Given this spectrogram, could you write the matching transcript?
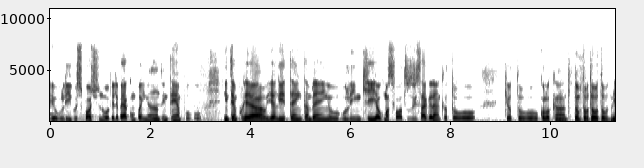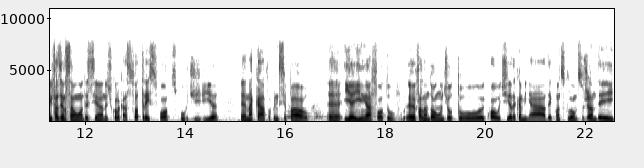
eu ligo o spot de novo, ele vai acompanhando em tempo, em tempo real, e ali tem também o, o link e algumas fotos do Instagram que eu estou que eu tô colocando. Tô, tô, tô, tô meio fazendo essa onda esse ano de colocar só três fotos por dia é, na capa principal é, e aí a foto é, falando aonde eu tô, qual o dia da caminhada, e quantos quilômetros eu já andei.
